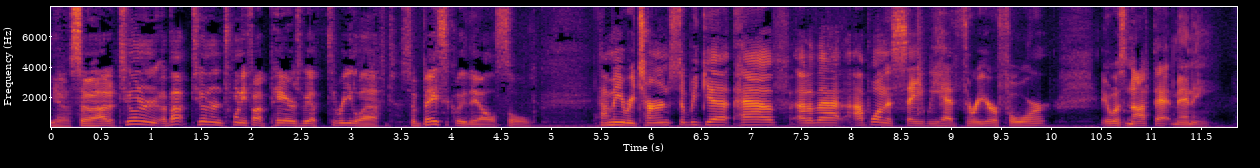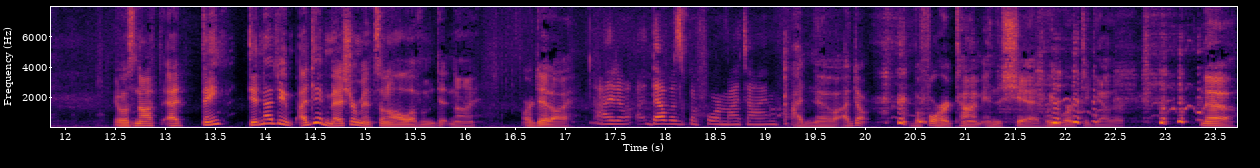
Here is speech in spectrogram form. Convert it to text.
yeah so out of 200 about 225 pairs we have three left so basically they all sold how many returns did we get have out of that i want to say we had three or four it was not that many it was not i think didn't i do i did measurements on all of them didn't i or did i I don't that was before my time. I know. I don't. Before her time in the shed, we worked together. No.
